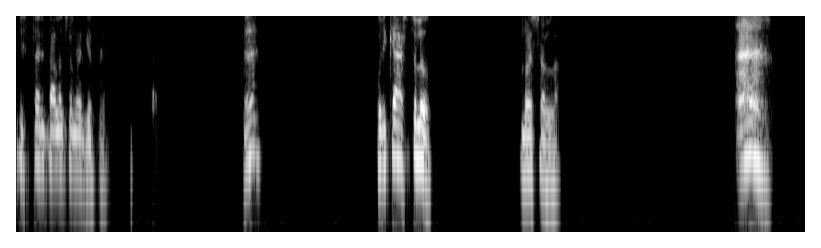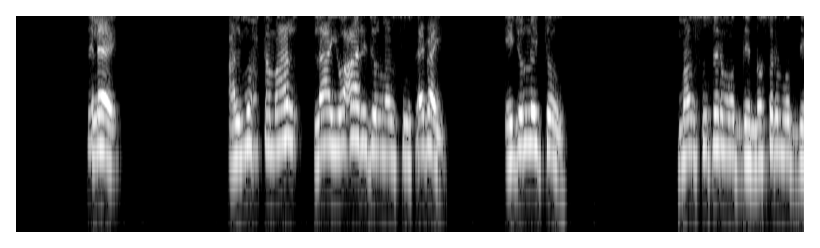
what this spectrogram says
বিস্তারিত আলোচনা গেছে। হ্যাঁ? পরীক্ষা আসছিল? মাশাল্লাহ তাহলে আল মুহতামাল লা ইউআরিজুল মানসুস। এই ভাই এই জন্যই তো মানসুসের মধ্যে নসের মধ্যে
